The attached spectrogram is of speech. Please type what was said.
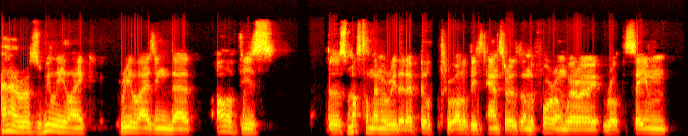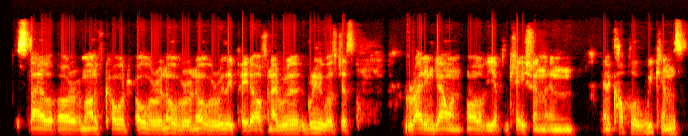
and I was really like realizing that all of these this muscle memory that I built through all of these answers on the forum where I wrote the same style or amount of code over and over and over really paid off. And I really, really was just writing down all of the application in, in a couple of weekends.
